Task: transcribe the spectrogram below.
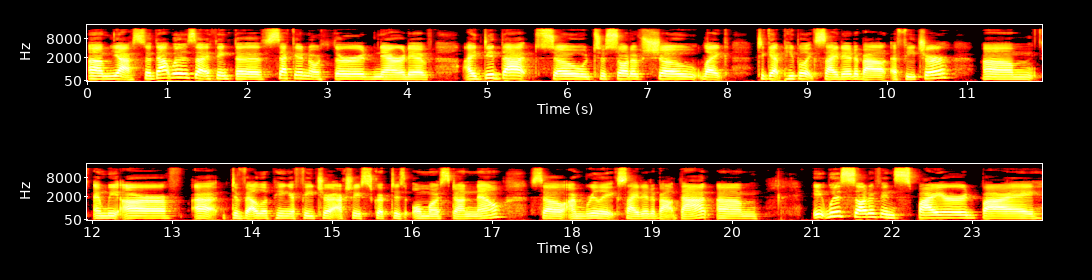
Um, yeah, so that was, I think, the second or third narrative. I did that so to sort of show, like, to get people excited about a feature. Um, and we are uh, developing a feature. Actually, script is almost done now. So I'm really excited about that. Um, it was sort of inspired by,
